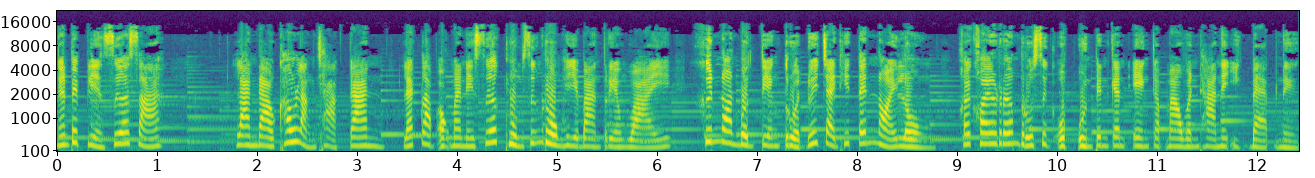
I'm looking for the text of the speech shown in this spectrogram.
งั้นไปเปลี่ยนเสื้อซะลานดาวเข้าหลังฉากกัน และกลับออกมาในเสื้อคลุมซึ่งโรงพยาบาลเตรียมไว้ ขึ้นนอนบนเตียงตรวจด้วยใจที่เต้นน้อยลง ค่อยๆ เริ่มรู้สึกอบอุ่นเป็นกันเองกับมาวันทาในอีกแบบหนึ่ง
